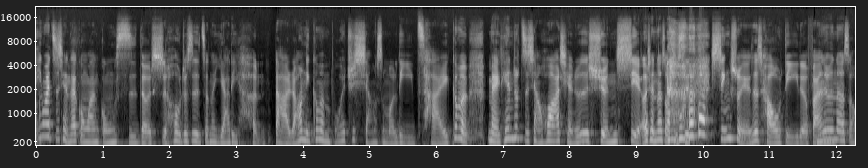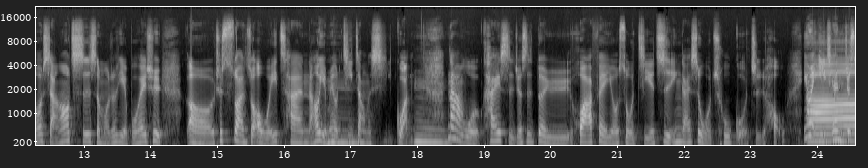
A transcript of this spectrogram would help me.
因为之前在公关公司的时候，就是真的压力很大，然后你根本不会去想什么理财，根本每天就只想花钱，就是宣泄。而且那时候其实 薪水也是超低的，反正就是那时候想要吃什么，就是也不会去呃去算，说哦我一餐，然后也没有。记账的习惯。嗯，那我开始就是对于花费有所节制，应该是我出国之后，因为以前你就是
